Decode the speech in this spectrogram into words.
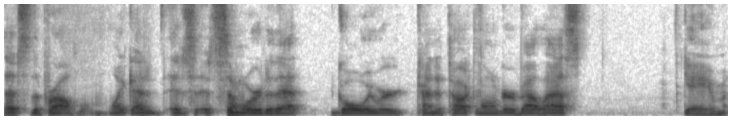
That's the problem. Like I, it's it's similar to that goal we were kind of talked longer about last game,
